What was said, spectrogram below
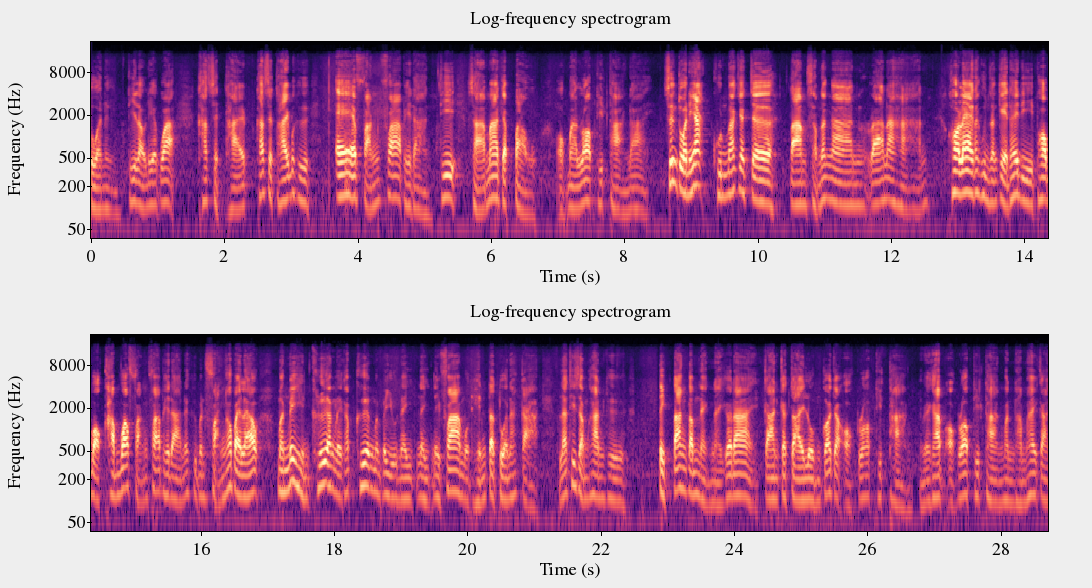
ตัวหนึ่งที่เราเรียกว่าคัสเซ็ตไทป์คัสเซ็ตไทป์ก็คือแอร์ฝังฝ้าเพดานที่สามารถจะเป่าออกมารอบทิศทางได้ ซึ่งตัวนี้คุณมักจะเจอตามสำนักงานร้านอาหาร ข้อแรกถ้าคุณสังเกตให้ดี พอบอกคำว่าฝังฝ้าเพดานนั่นคือมันฝังเข้าไปแล้ว มันไม่เห็นเครื่องเลยครับเครื่องมันไปอยู่ในในในฝ้าหมดเห็นแต่ตัวหน้ากากและที่สำคัญคือติดตั้งตำแหน่งไหนก็ได้ การกระจายลมก็จะออกรอบทิศทางเห็นไหมครับออกรอบทิศทางมันทำให้การ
